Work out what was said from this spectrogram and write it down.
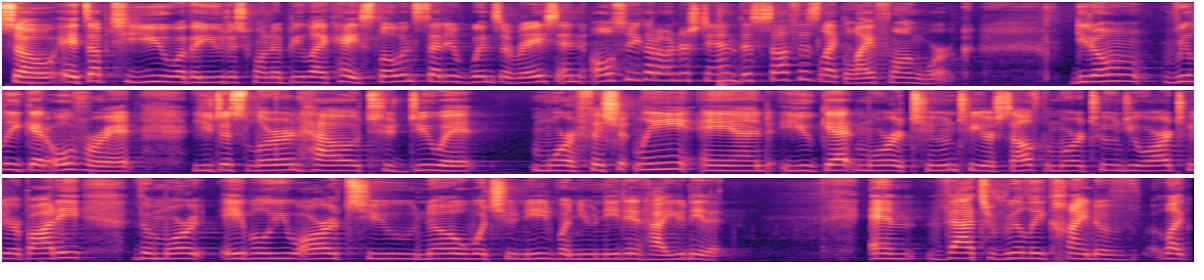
So it's up to you whether you just want to be like, hey, slow and steady wins a race. And also you gotta understand this stuff is like lifelong work. You don't really get over it. You just learn how to do it more efficiently and you get more attuned to yourself. The more attuned you are to your body, the more able you are to know what you need when you need it, how you need it. And that's really kind of like,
